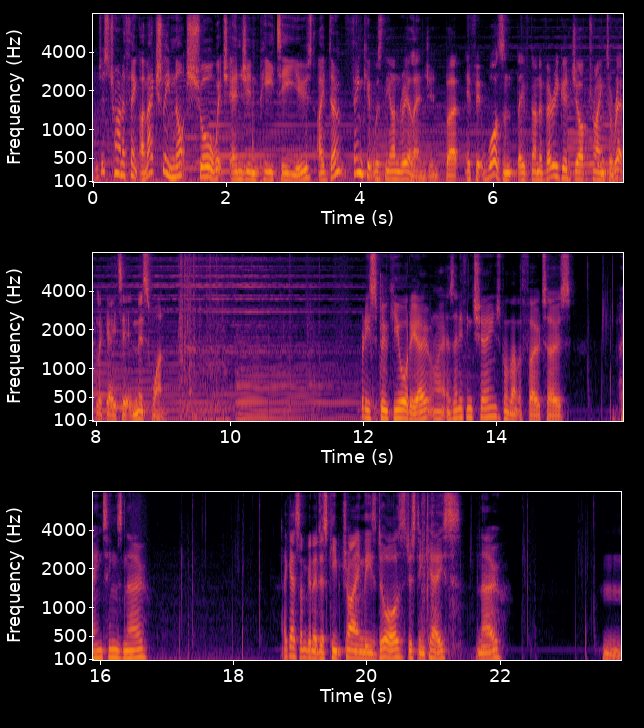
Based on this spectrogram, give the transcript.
I'm just trying to think. I'm actually not sure which engine PT used. I don't think it was the Unreal Engine, but if it wasn't, they've done a very good job trying to replicate it in this one. Pretty spooky audio. Right, has anything changed? What about the photos? The paintings? No. I guess I'm going to just keep trying these doors, just in case. No. Hmm.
